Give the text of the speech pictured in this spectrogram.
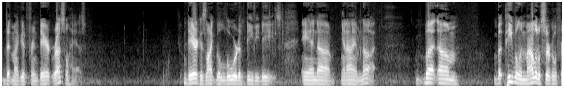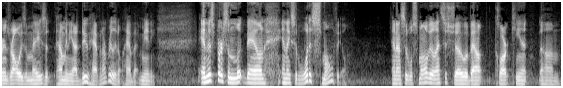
that my good friend Derek Russell has. Derek is like the lord of DVDs, and um, and I am not. But um, but people in my little circle of friends are always amazed at how many I do have, and I really don't have that many. And this person looked down and they said, "What is Smallville?" And I said, "Well, Smallville that's a show about Clark Kent um,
